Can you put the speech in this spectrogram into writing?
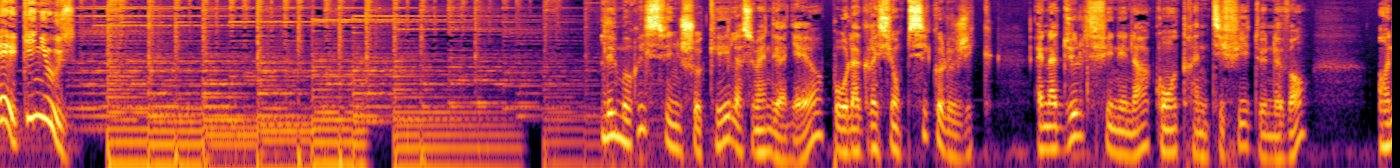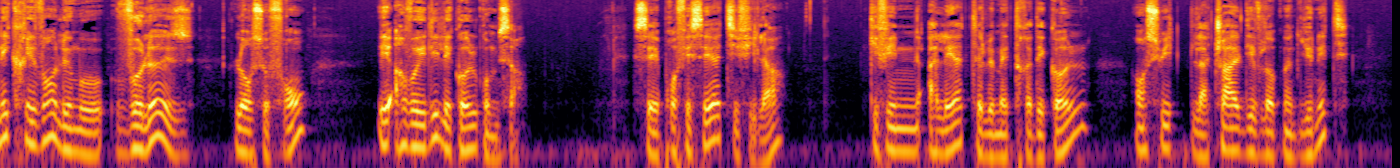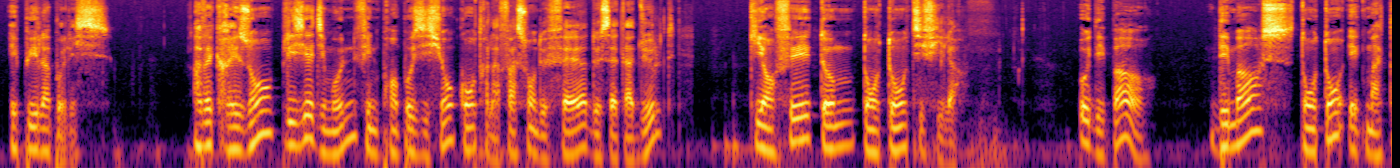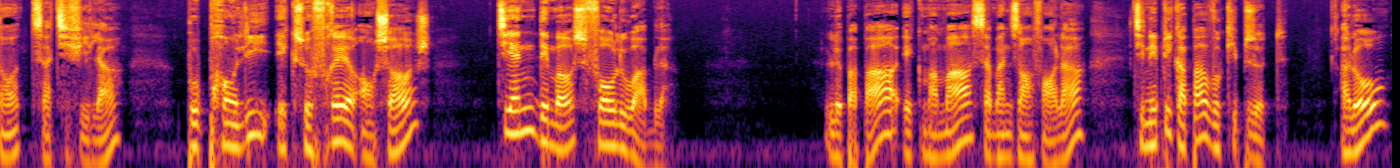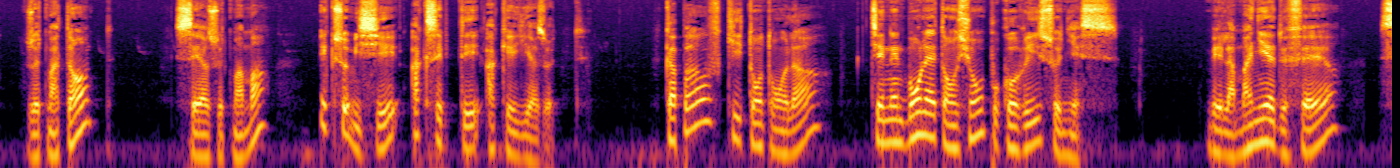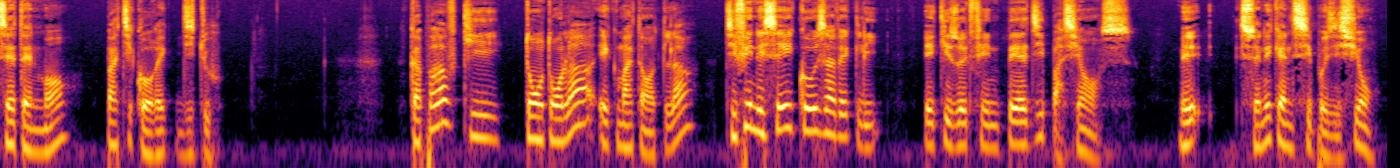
Hey, Key News L'île Maurice finit choqué la semaine dernière pour l'agression psychologique un adulte finina contre un petit de 9 ans en écrivant le mot voleuse lors ce front et envoyé l'école comme ça. C'est professeur Tifila qui fin alerte le maître d'école, ensuite la Child Development Unit et puis la police. Avec raison, plusieurs d'Imoun fin prend position contre la façon de faire de cet adulte qui en fait Tom Tonton Tifila. Au départ, Demos, tonton et ma tante Satifila, pour prendre lit et ce frère en charge, tiennent des mos fort louables. Le papa et maman, sa bonnes enfants là, tu plus capable zut. Alors, zut ma tante, sert zut maman, monsieur accepté accueillir zut. Capable qui tonton là, tiennent une bonne intention pour corriger son nièce. Mais la manière de faire, certainement pas correct du tout. Capable qui tonton là et que ma tante là, tu finissais cause avec lui et qu'ils ont fait une patience. Mais ce n'est qu'une supposition.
